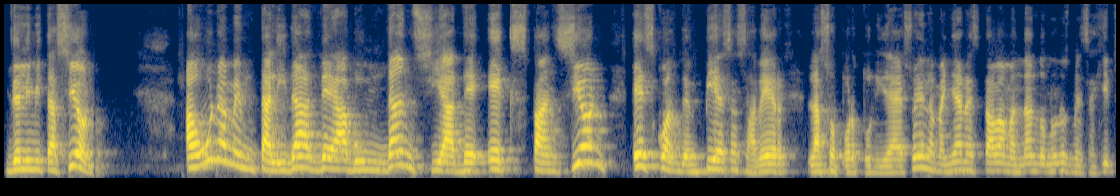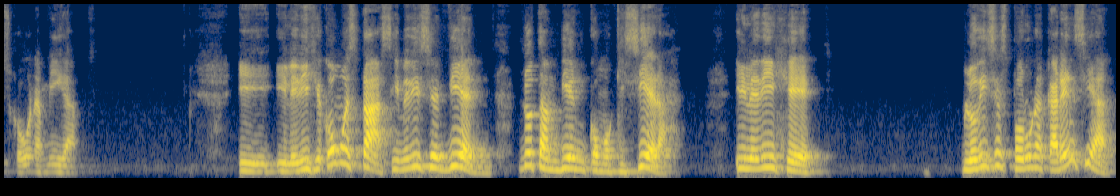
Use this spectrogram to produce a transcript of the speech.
de limitación, a una mentalidad de abundancia, de expansión, es cuando empiezas a ver las oportunidades. Hoy en la mañana estaba mandándome unos mensajitos con una amiga y, le dije, ¿cómo estás? Y me dice, bien, no tan bien como quisiera. Y le dije, ¿lo dices por una carencia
